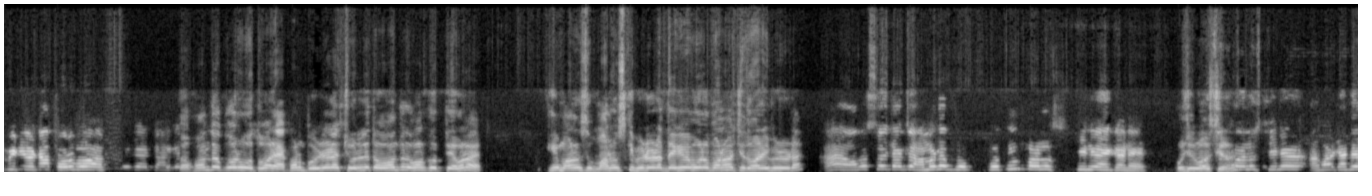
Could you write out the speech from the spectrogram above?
ভিডিওটা করব তখন তো করব। তোমার এখন ভিডিওটা চললে তখন তো তখন করতে হবে না? কি মানুষ মানুষ কি ভিডিওটা দেখবে বলে মনে হচ্ছে তোমার এই ভিডিওটা? হ্যাঁ অবশ্যই দেখবে। আমাকে প্র- প্রচুর মানুষ চিনে এখানে। প্রচুর মানুষ চিনে মানুষ চিনে। আমার কাছে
